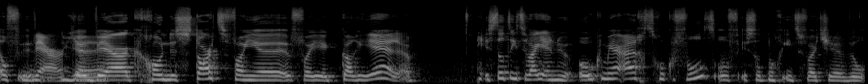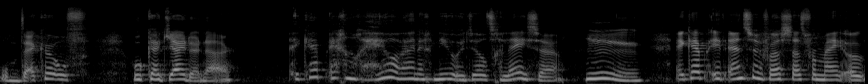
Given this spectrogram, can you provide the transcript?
of Werken. je werk, gewoon de start van je, van je carrière. Is dat iets waar jij nu ook meer aangetrokken voelt? Of is dat nog iets wat je wil ontdekken? Of hoe kijk jij daarnaar? Ik heb echt nog heel weinig nieuw adult gelezen. Hmm. Ik heb It Ends With Us staat voor mij ook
